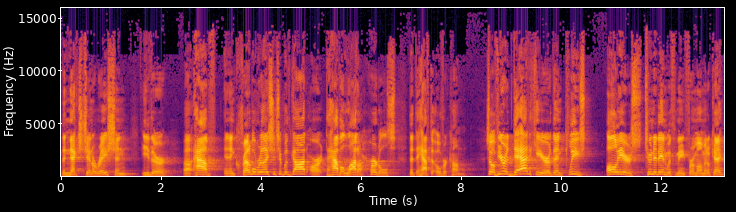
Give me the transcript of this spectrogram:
the next generation either uh, have an incredible relationship with God or to have a lot of hurdles that they have to overcome. So if you're a dad here, then please, all ears, tune it in with me for a moment, okay?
